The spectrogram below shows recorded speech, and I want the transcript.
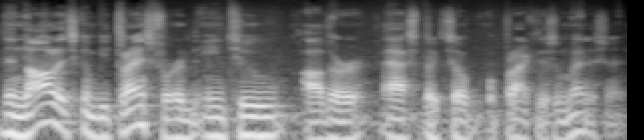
the knowledge can be transferred into other aspects of, of practice of medicine.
